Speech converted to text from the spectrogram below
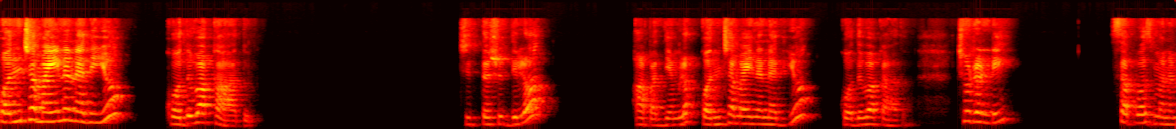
కొంచెమైన నదియు కొదువ కాదు. చిత్తశుద్ధిలో ఆ పద్యంలో కొంచెమైన నదియు కొదువ కాదు. చూడండి. సపోజ్ మనం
